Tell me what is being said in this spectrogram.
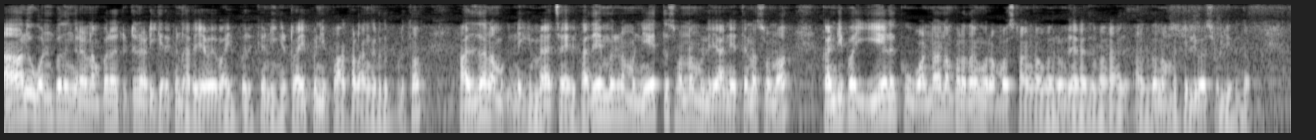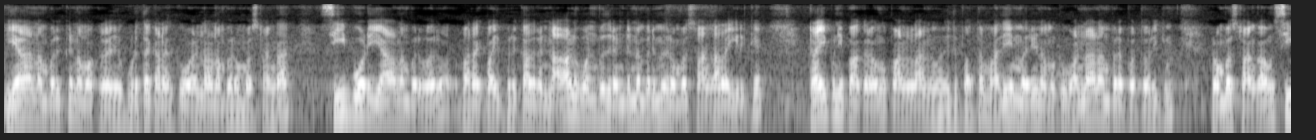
நாலு ஒன்பதுங்கிற நம்பரை ரிட்டர்ன் அடிக்கிறதுக்கு நிறையவே வாய்ப்பு இருக்குது நீங்கள் ட்ரை பண்ணி பார்க்கலாங்கிறது கொடுத்தோம். அதுதான் நமக்கு இன்றைக்கி மேட்ச் ஆகிருக்கு அதே மாதிரி நம்ம நேற்று சொன்னோம் இல்லையா? நேற்று என்ன சொன்னால் கண்டிப்பாக ஏழுக்கு ஒன்றா நம்பர் தாங்க ரொம்ப ஸ்ட்ராங்காக வரும். வேறு எதுவும் வராது. அதுதான் நம்ம தெளிவாக சொல்லியிருந்தோம். ஏழாம் நம்பர் நம்பருக்கு நமக்கு கொடுத்த கணக்கு ஒன்றா நம்பர் ரொம்ப ஸ்ட்ராங்காக சி போர்டு ஏழாம் நம்பர் வரும் வர வாய்ப்பு இருக்குது அதில் நாலு ஒன்பது ரெண்டு நம்பருமே ரொம்ப ஸ்ட்ராங்காக தான் இருக்குது ட்ரை பண்ணி பார்க்குறவங்க பண்ணலான்னு எதிர்பார்த்தோம். அதே மாதிரி நமக்கு ஒன்றா நம்பரை பொறுத்த வரைக்கும் ரொம்ப ஸ்ட்ராங்காகவும் சி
